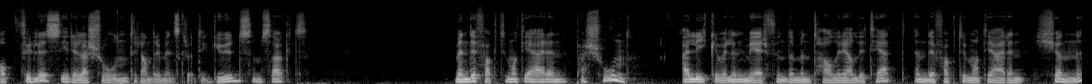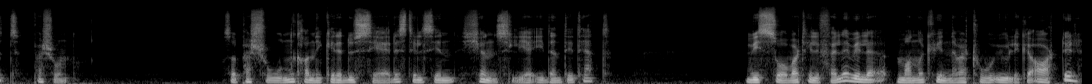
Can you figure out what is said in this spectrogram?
oppfylles i relasjonen til andre mennesker og til Gud, som sagt. Men det faktum at jeg er en person, er likevel en mer fundamental realitet enn det faktum at jeg er en kjønnet person. Altså, personen kan ikke reduseres til sin kjønnslige identitet. Hvis så var tilfellet, ville mann og kvinne vært to ulike arter,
